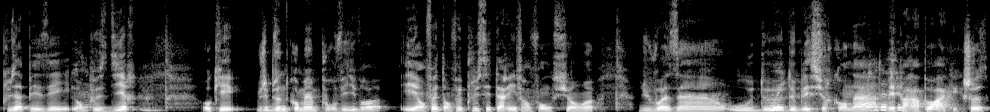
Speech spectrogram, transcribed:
plus apaisé et on peut se dire ok, j'ai besoin de combien pour vivre? Et en fait, on fait plus ces tarifs en fonction euh, du voisin ou de, de blessures qu'on a, mais par rapport à quelque chose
